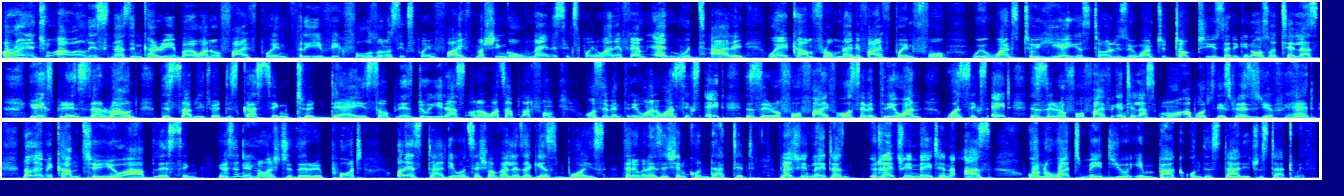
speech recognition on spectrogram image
All right, and to our listeners in Kariba, 105.3, Vic Falls, 106.5, Masvingo, 96.1 FM, and Mutare, where I come from, 95.4. We want to hear your stories. We want to talk to you so that you can also tell us your experiences around the subject we're discussing today. So please do hit us on our WhatsApp platform, 0731 168 045, 0731 168 045, and tell us more about the experiences you have had. Now, let me come to you, our Blessing. You recently launched the report on a study on sexual violence against boys that organization conducted. To enlighten, to enlighten us on what made you embark on the study to start with.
